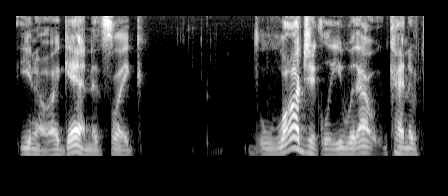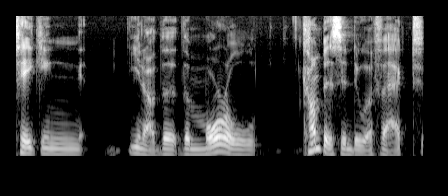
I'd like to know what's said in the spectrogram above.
you know, again, it's like logically without kind of taking, you know, the the moral compass into effect,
